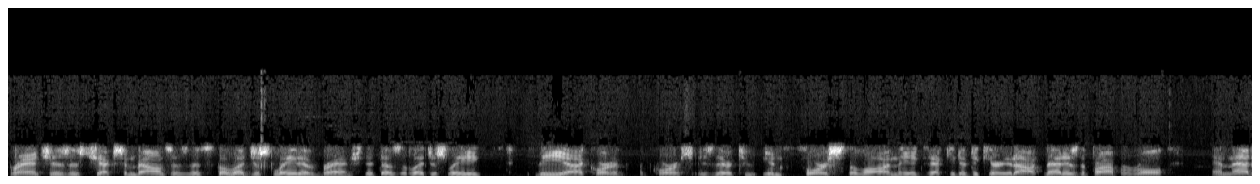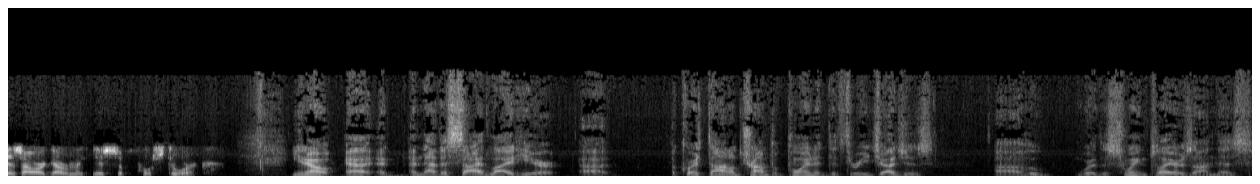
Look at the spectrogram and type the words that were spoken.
branches as checks and balances. It's the legislative branch that does the legislating the uh, court, of course, is there to enforce the law and the executive to carry it out. That is the proper role, and that is how our government is supposed to work. You know, uh, another sidelight here. Uh, of course, Donald Trump appointed the three judges uh, who were the swing players on this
